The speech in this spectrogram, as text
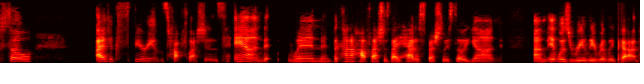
So I've experienced hot flashes. And when the kind of hot flashes I had, especially so young, um, it was really, really bad.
